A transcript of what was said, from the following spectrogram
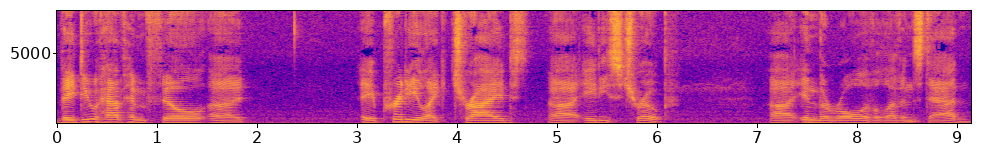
they do have him fill uh, a pretty like tried uh, '80s trope uh, in the role of Eleven's dad.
